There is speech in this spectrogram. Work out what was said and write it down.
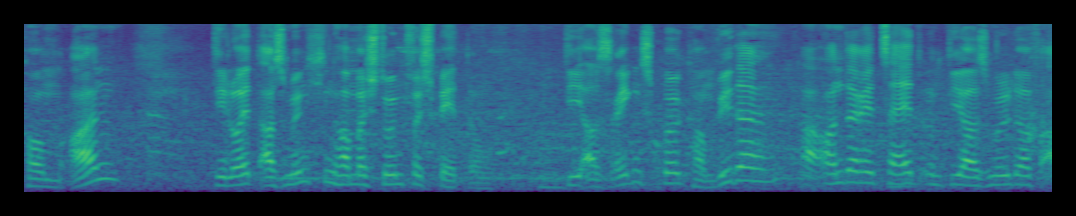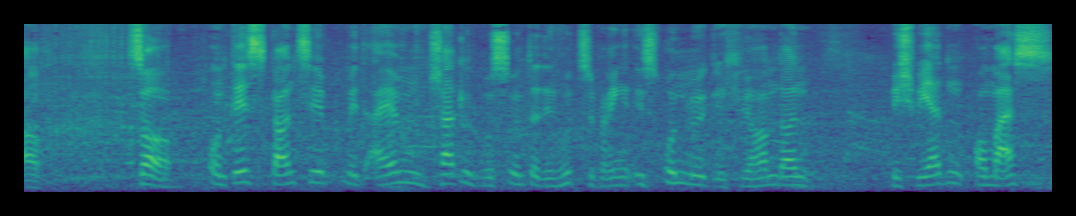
kommen an, die Leute aus München haben eine Stunde Verspätung. Die aus Regensburg haben wieder eine andere Zeit und die aus Mühldorf auch. So, und das Ganze mit einem Shuttlebus unter den Hut zu bringen, ist unmöglich. Wir haben dann Beschwerden en masse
